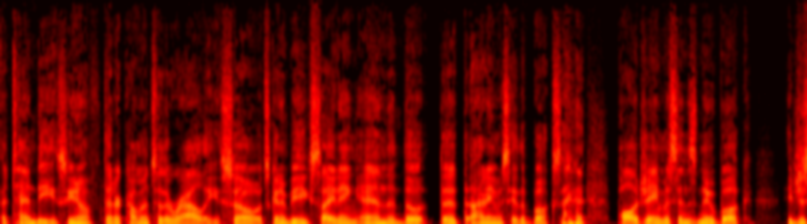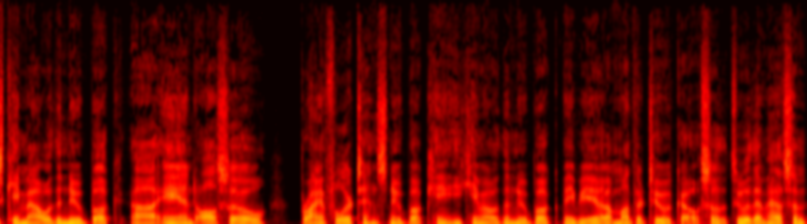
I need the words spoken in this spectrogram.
attendees, you know, that are coming to the rally. So it's going to be exciting. And the, the, the I didn't even say the books. Paul Jamison's new book. He just came out with a new book, uh, and also Brian Fullerton's new book. He, he came out with a new book maybe a month or two ago. So the two of them have some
